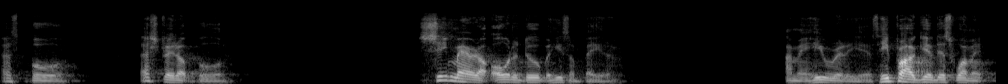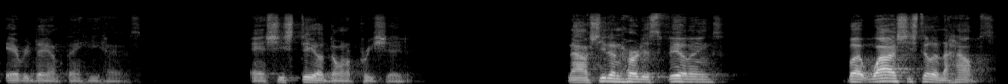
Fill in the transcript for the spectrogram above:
That's bull. That's straight up bull. She married an older dude, but he's a beta. I mean, he really is. He probably give this woman every damn thing he has. And she still don't appreciate it. Now, she didn't hurt his feelings, but why is she still in the house?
